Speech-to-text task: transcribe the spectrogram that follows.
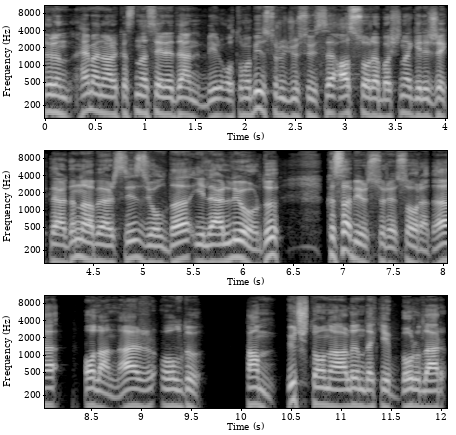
Tırın hemen arkasında seyreden bir otomobil sürücüsü ise az sonra başına geleceklerden habersiz yolda ilerliyordu. Kısa bir süre sonra da olanlar oldu. Tam 3 ton ağırlığındaki borular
